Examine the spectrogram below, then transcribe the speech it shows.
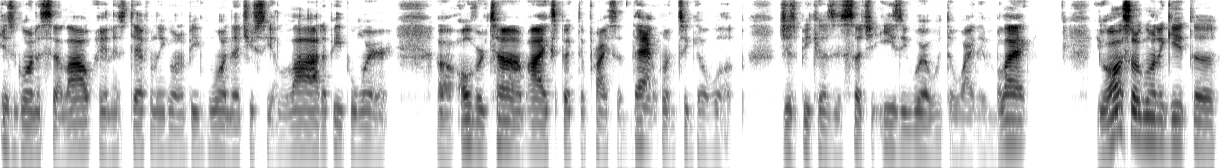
it's going to sell out, and it's definitely going to be one that you see a lot of people wearing. Uh, over time, I expect the price of that one to go up, just because it's such an easy wear with the white and black. You're also going to get the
